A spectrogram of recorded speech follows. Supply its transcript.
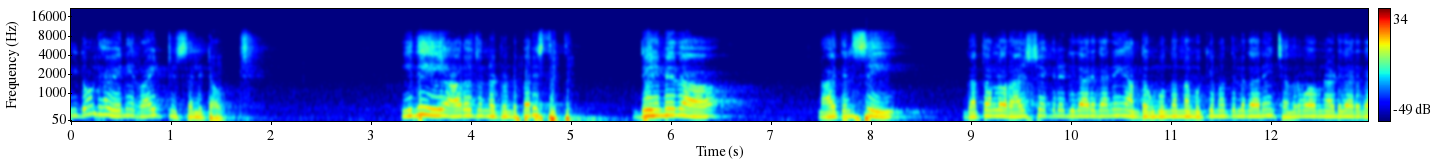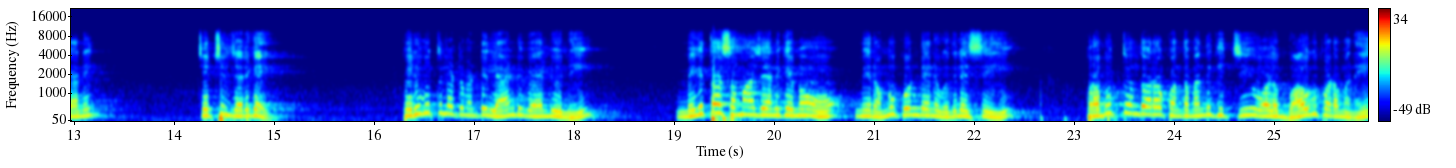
you don't have any right to sell it out ఇది ఆ రోజు ఉన్నటువంటి పరిస్థితి. దీని మీద నాకు తెలిసి గతంలో రాజశేఖర రెడ్డి గారు కానీ అంతకు ముందున్న ముఖ్యమంత్రులు కానీ చంద్రబాబు నాయుడు గారు కానీ చర్చలు జరిగాయి. పెరుగుతున్నటువంటి ల్యాండ్ వాల్యూని మిగతా సమాజానికేమో మీరు అమ్ముకోండి అని వదిలేసి ప్రభుత్వం ద్వారా కొంతమందికి ఇచ్చి వాళ్ళు బాగుపడమని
